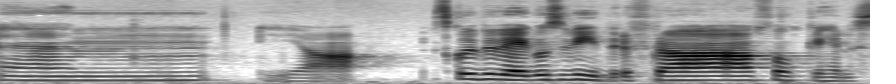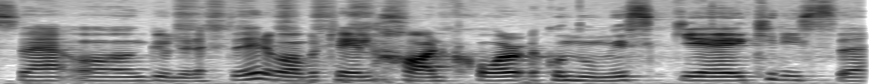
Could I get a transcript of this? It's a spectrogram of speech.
Um, ja Skal vi bevege oss videre fra folkehelse og gulrøtter over til hardcore økonomisk eh, krise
